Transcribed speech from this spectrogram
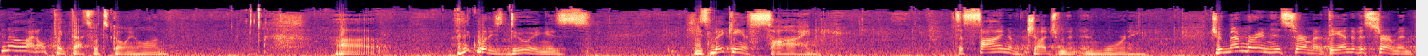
No, I don't think that's what's going on. Uh, I think what he's doing is he's making a sign. It's a sign of judgment and warning. Do you remember in his sermon, at the end of his sermon,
